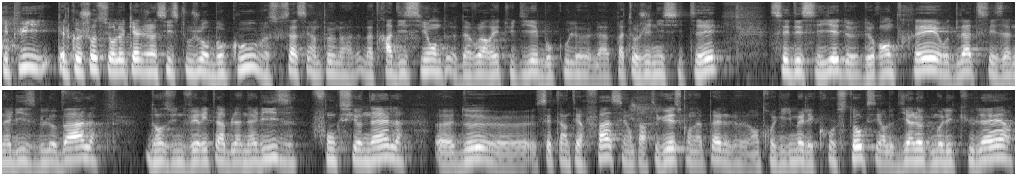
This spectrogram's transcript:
Et puis, quelque chose sur lequel j'insiste toujours beaucoup, parce que ça c'est un peu ma, tradition d'avoir étudié beaucoup la pathogénicité, c'est d'essayer de, rentrer au-delà de ces analyses globales dans une véritable analyse fonctionnelle euh, de euh, cette interface, et en particulier ce qu'on appelle entre guillemets les crosstalks, c'est-à-dire le dialogue moléculaire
